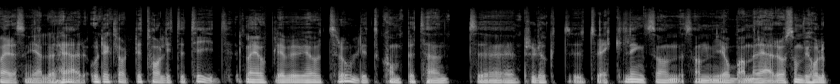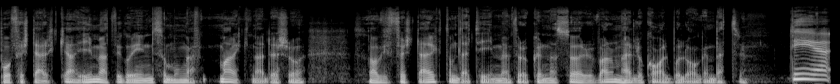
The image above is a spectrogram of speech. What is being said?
vad är det som gäller här? Och det är klart, det tar lite tid, men jag upplever att vi har otroligt kompetent eh, produktutveckling som, som jobbar med det här och som vi håller på att förstärka. I och med att vi går in i så många marknader så, så har vi förstärkt de där teamen för att kunna serva de här lokalbolagen bättre. Det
